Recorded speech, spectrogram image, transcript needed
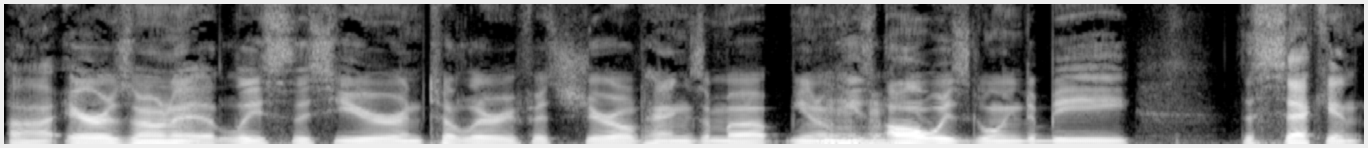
Uh, Arizona, at least this year, until Larry Fitzgerald hangs him up, you know, he's always going to be the second,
